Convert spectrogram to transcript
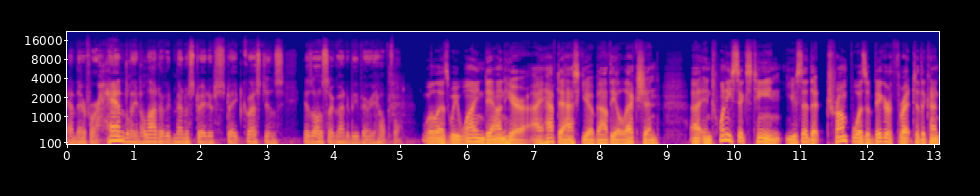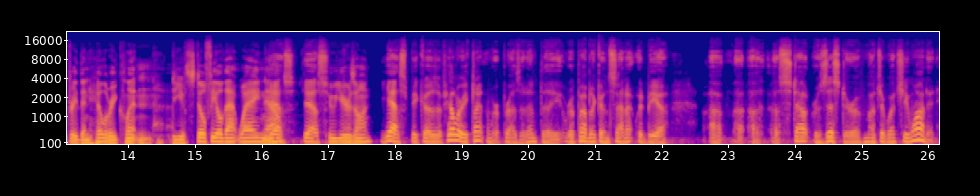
and therefore handling a lot of administrative state questions is also going to be very helpful. Well, as we wind down here, I have to ask you about the election. Uh, in 2016, you said that Trump was a bigger threat to the country than Hillary Clinton. Do you still feel that way now? Yes, yes. Two years on? Yes, because if Hillary Clinton were president, the Republican Senate would be a, a, a, a stout resistor of much of what she wanted.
